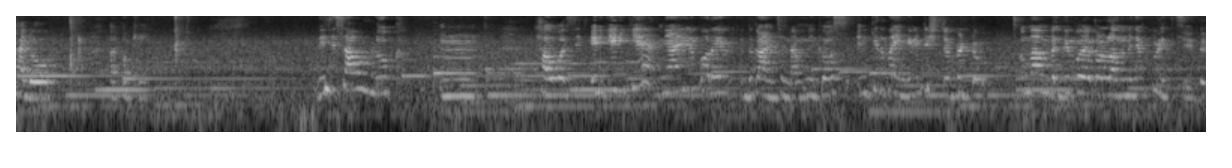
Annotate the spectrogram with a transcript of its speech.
hello okay this is how look how was it എനിക്ക് എനിക്ക് ഞാനിത് കുറേ ഇത് കാണിച്ചിട്ടുണ്ടാകും ബിക്കോസ് എനിക്കിത് ഭയങ്കരമായിട്ട് ഇഷ്ടപ്പെട്ടു. ഒന്ന് അമ്പലത്തിൽ പോയ കൊള്ളാമെന്ന് ഞാൻ കുളിച്ചിട്ട്.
